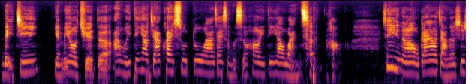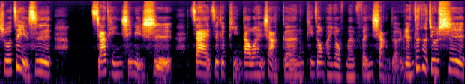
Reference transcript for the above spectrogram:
累积。也没有觉得啊，我一定要加快速度啊，在什么时候一定要完成好。所以呢，我刚刚要讲的是说，这也是家庭心理师在这个频道，我很想跟听众朋友们分享的。人真的就是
